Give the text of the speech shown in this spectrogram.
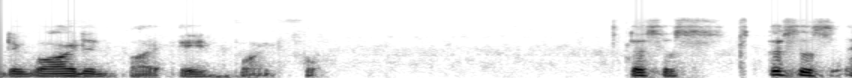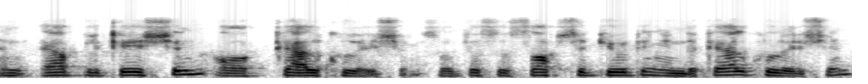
divided by 8.4 this is this is an application or calculation. So this is substituting in the calculation.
